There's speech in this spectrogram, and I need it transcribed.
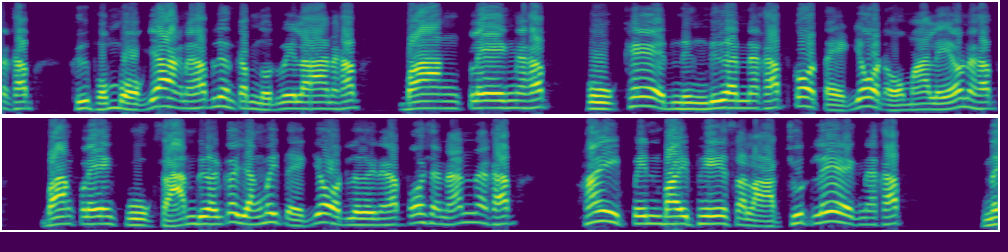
นะครับ คือผมบอกยากนะครับ เรื่องกำหนดเวลานะครับ บางแปลงนะครับ ปลูกแค่หนึ่งเดือนนะครับ ก็แตกยอดออกมาแล้วนะครับ บางแปลงปลูกสามเดือนก็ยังไม่แตกยอดเลยนะครับ เพราะฉะนั้นนะครับ ให้เป็นใบเพสลาดชุดเลขนะครับ ใน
